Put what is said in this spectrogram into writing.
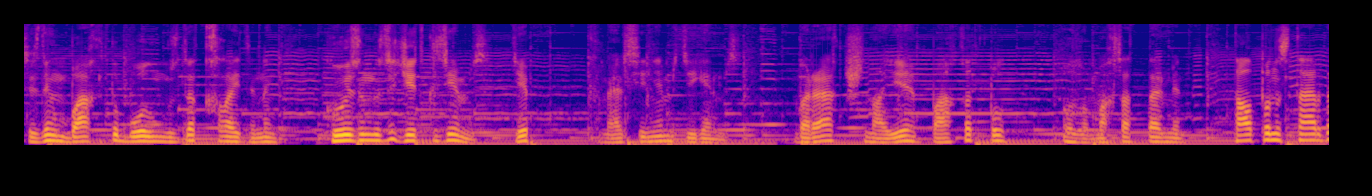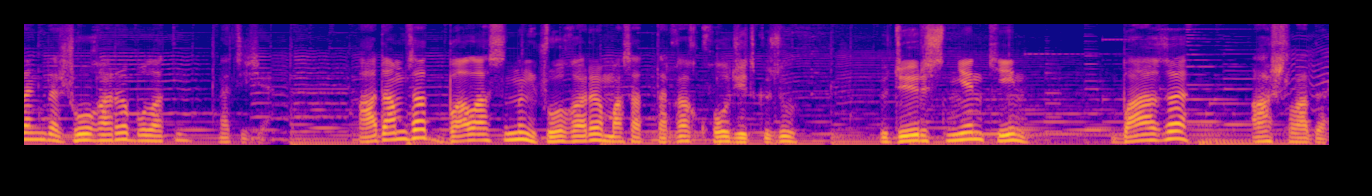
сіздің бақытты болуыңызды қалайтынын көзіңізді жеткіземіз деп кәмәл сенеміз дегеніміз. Бірақ шынайы бақыт бұл ұлы мақсаттар мен талпыныстардан да жоғары болатын нәтиже адамзат баласының жоғары масаттарға қол жеткізу үдерісінен кейін бағы ашылады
